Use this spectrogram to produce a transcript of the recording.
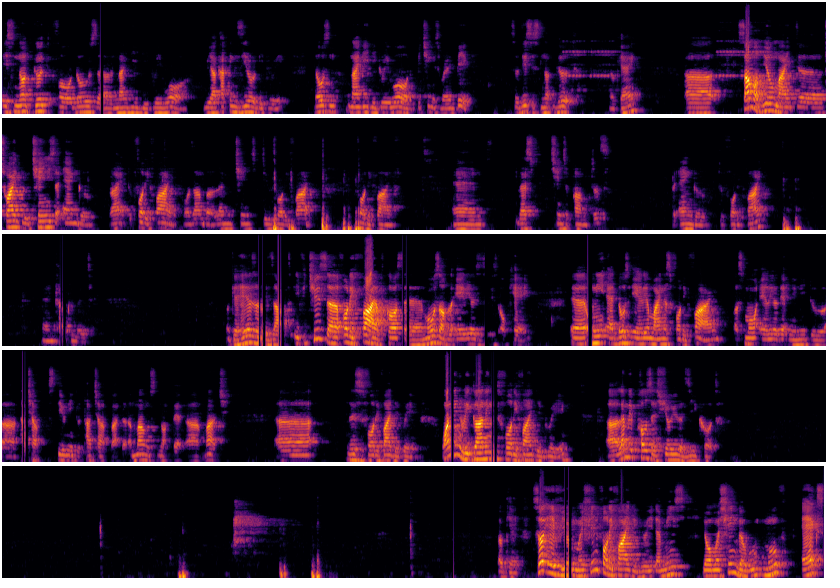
is not good for those uh, 90 degree wall. We are cutting 0 degree. Those 90 degree wall the pitching is very big. So this is not good okay? Uh, some of you might uh, try to change the angle right? To 45 for example let me change to 45 45 and let's change the parameters the angle to 45 and calculate. Okay here's the result. If you choose uh, 45 of course uh, most of the areas is, is okay. Uh, only at those area minus 45 a small area that you need to uh, touch up, still need to touch up, but the amount is not that uh, much. Uh, this is 45 degree. One thing regarding 45 degree, uh, let me pause and show you the G code. Okay, so if you machine 45 degree, that means your machine will move X,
